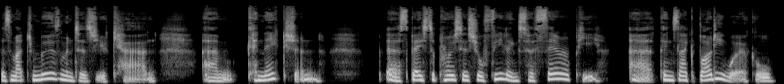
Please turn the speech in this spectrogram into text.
as much movement as you can, um, connection, uh, space to process your feelings, so therapy, uh, things like body work or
